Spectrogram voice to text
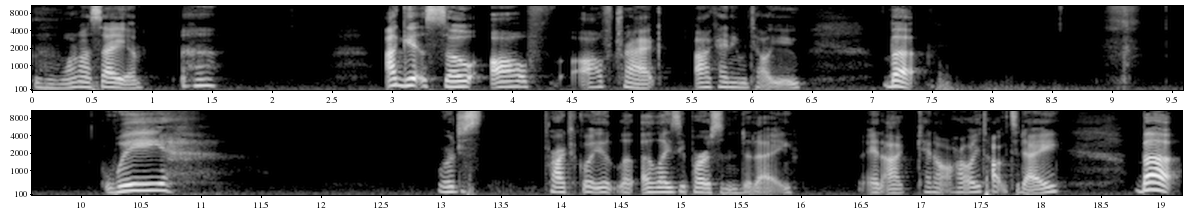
Mm, what am I saying? I get so off off track. I can't even tell you. But we we're just practically a, lazy person today and i cannot hardly talk today but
